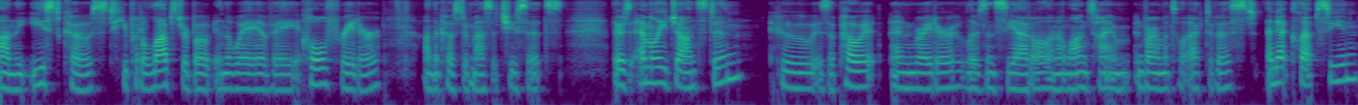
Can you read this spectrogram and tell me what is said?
on the East Coast. He put a lobster boat in the way of a coal freighter on the coast of Massachusetts. There's Emily Johnston, who is a poet and writer who lives in Seattle and a longtime environmental activist. Annette Klapstein,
